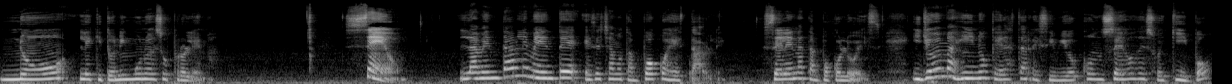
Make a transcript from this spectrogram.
no le quitó ninguno de sus problemas. Seo, lamentablemente ese chamo tampoco es estable. Selena tampoco lo es. Y yo me imagino que él hasta recibió consejos de su equipo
